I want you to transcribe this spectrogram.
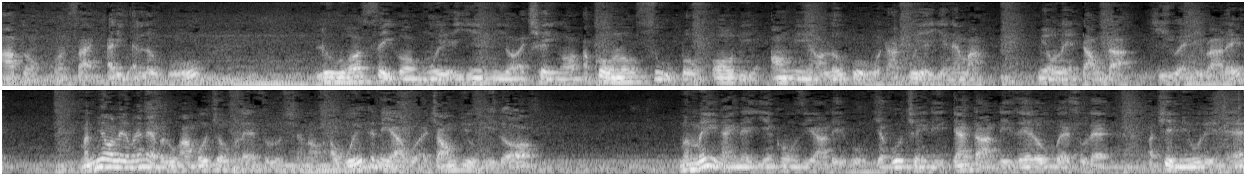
အားသွန်ခွန်ဆိုင်အဲ့ဒီအလုတ်ကိုလူရောစိတ်ရောငွေအရင်မီရောအချိန်ရောအကုန်လုံးစုပုံအောပြီးအောင်မြင်အောင်လုပ်ဖို့ကိုဒါကိုယ့်ရဲ့ရင်ထဲမှာမျောလင့်တောင်းတရည်ရွယ်နေပါတယ်မမျောလင့်မဲနဲ့ဘယ်လိုဟာမိုးကြုံမလဲဆိုလို့ရှင်တော့အဝေးတနေရာကိုအကြောင်းပြုပြီးတော့မမိတ်နိုင်တဲ့ရင်ခုန်စရာတွေကိုယခုချိန်ထိတန်းတာနေသေးတော့ပဲဆိုတဲ့အဖြစ်မျိုးတွေနဲ့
